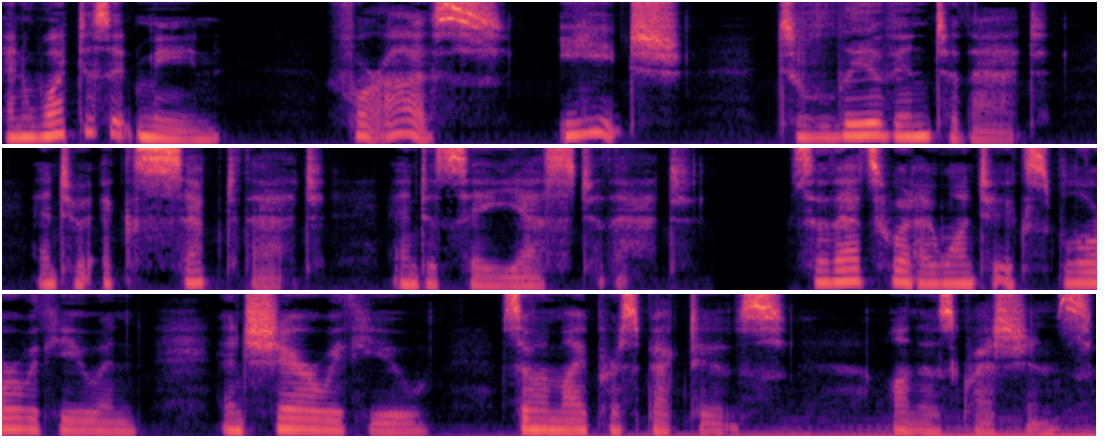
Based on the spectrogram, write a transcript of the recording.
And what does it mean for us each to live into that and to accept that and to say yes to that. So that's what I want to explore with you and, and share with you some of my perspectives on those questions.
